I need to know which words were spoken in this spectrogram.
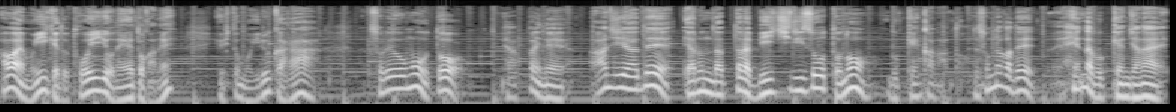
ハワイもいいけど遠いよねとかねいう人もいるからそれを思うとやっぱりねアジアでやるんだったらビーチリゾートの物件かなと。でその中で変な物件じゃない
